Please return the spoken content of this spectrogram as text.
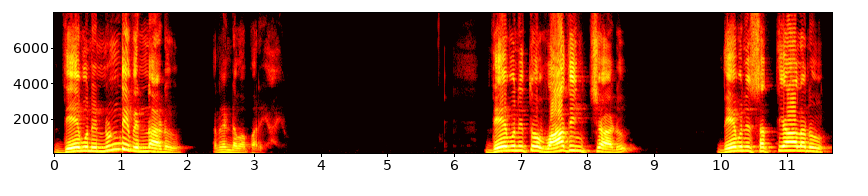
దేవుని నుండి విన్నాడు రెండవ పర్యాయం. దేవునితో వాదించాడు. దేవుని సత్యాలను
